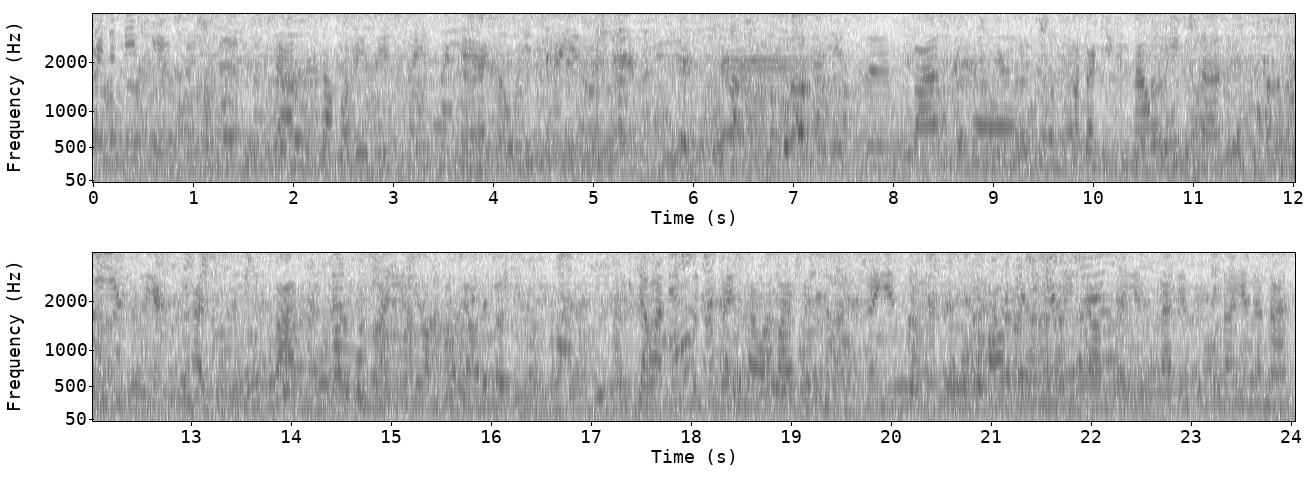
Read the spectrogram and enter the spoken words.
fajnym miejscu jesteśmy. Chciałabym to powiedzieć. To jest takie jakby uliczne jedzenie. E, Jest e, bardzo wszystko takie na uliczkach i jest jak słychać duży gwar. Na górze jeżdżą pociągi. Chciałam jeszcze jest po godzinie 10, jest prawie pół do 11,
